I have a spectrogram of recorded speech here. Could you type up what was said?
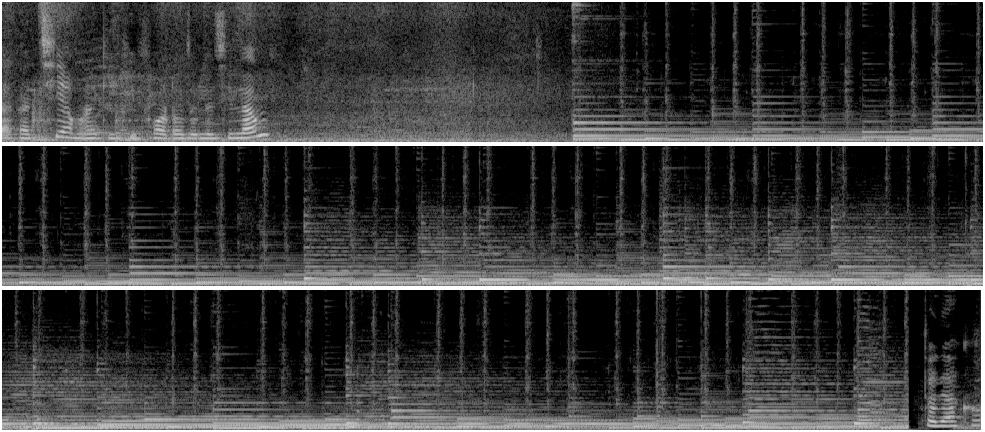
দেখাচ্ছি আমরা কি কি ফটো তুলেছিলাম। তো দেখো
